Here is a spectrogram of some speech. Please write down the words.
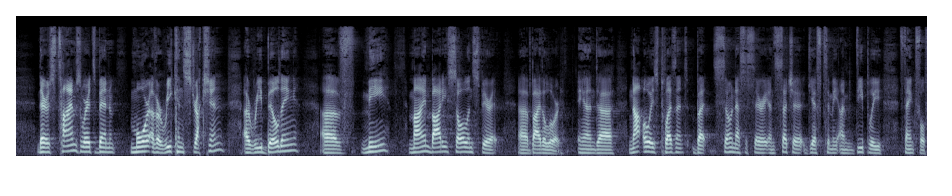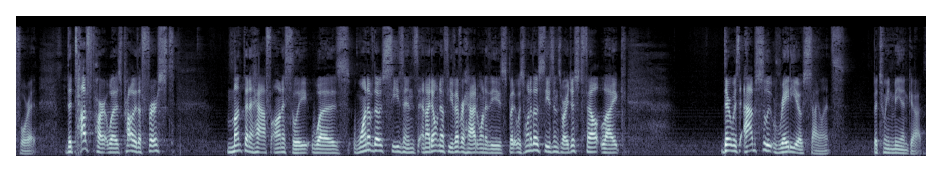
there's times where it's been more of a reconstruction, a rebuilding of me mind, body, soul, and spirit uh, by the Lord. And uh, not always pleasant, but so necessary and such a gift to me. I'm deeply thankful for it. The tough part was probably the first month and a half, honestly, was one of those seasons, and I don't know if you've ever had one of these, but it was one of those seasons where I just felt like there was absolute radio silence between me and God.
